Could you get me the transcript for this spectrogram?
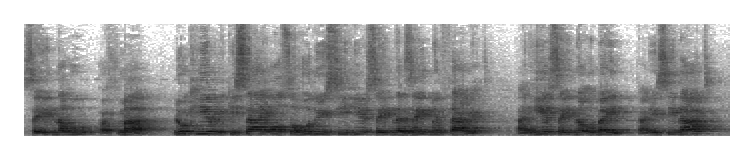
Sayyidina? Uthman. Look here, Kisai also, who do you see here? Sayyidina Zayd bin Thabit. And here Sayyidina Ubay. And you see that?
